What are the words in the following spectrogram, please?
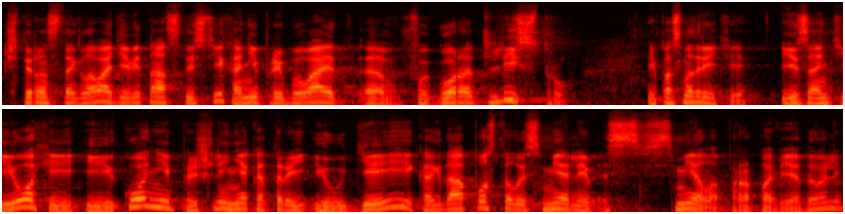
14 глава, 19 стих, они прибывают э, в город Листру. И посмотрите, из Антиохии и Иконии пришли некоторые иудеи, и когда апостолы смели, смело проповедовали,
